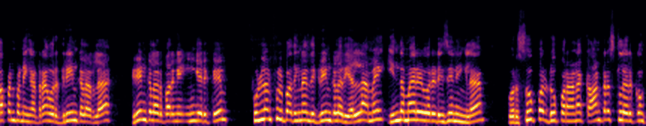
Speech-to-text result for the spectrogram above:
ஓப்பன் பண்ணி காட்டுறேன். ஒரு க்ரீன் கலரில் க்ரீன் கலர் பாருங்க இங்கே இருக்கு. ஃபுல் அண்ட் ஃபுல் பார்த்தீங்கன்னா இந்த க்ரீன் கலர் எல்லாமே இந்த மாதிரி ஒரு டிசைனிங்கில் ஒரு சூப்பர் டூப்பரான கான்ட்ராஸ்டில் இருக்கும்.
